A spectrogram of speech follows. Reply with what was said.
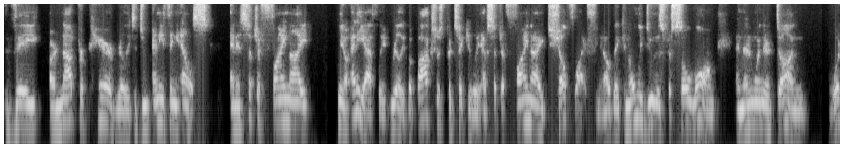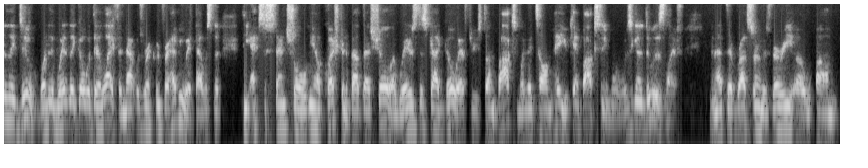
they are not prepared really to do anything else. And it's such a finite you know any athlete really but boxers particularly have such a finite shelf life you know? They can only do this for so long and then when they're done what do they do? What do they, where do they go with their life? And that was requiem for heavyweight. That was the the existential you know question about that show. Like, where does this guy go after he's done boxing? When they tell him hey you can't box anymore. What's he going to do with his life? And that, that rod serling was very uh, um,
